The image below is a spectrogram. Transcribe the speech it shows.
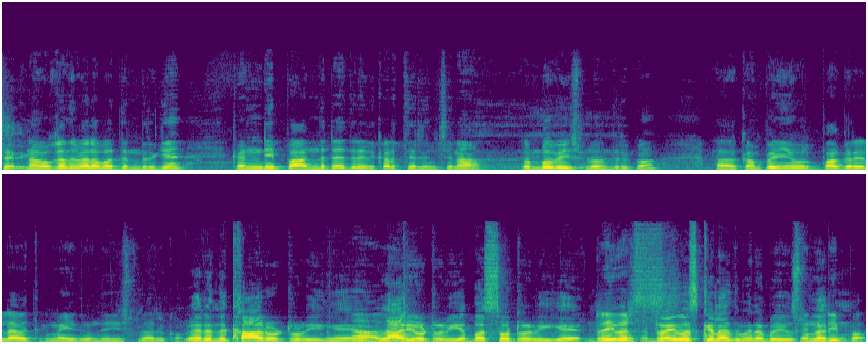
சரி. நான் உட்காந்து வேலை பார்த்துருந்துருக்கேன் கண்டிப்பாக அந்த டயத்தில் இது கிடச்சிருந்துச்சுன்னா ரொம்பவே யூஸ்ஃபுல்லாக இருந்திருக்கும். கம்பெனி ஒர்க் பார்க்குற எல்லாத்துக்குமே இது வந்து யூஸ்ஃபுல்லாக இருக்கும். வேற இந்த கார் ஓட்டுறவங்க லாரி ஓட்டுறவங்க பஸ் ஓட்டுறவங்க டிரைவர்ஸ் டிரைவர்ஸ்க்கு எல்லாத்துக்குமே ரொம்ப யூஸ்ஃபுல்லாக கண்டிப்பாக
